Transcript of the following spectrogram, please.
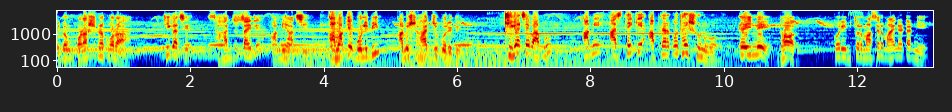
এবং পড়াশোনা করা। ঠিক আছে সাহায্য চাইলে আমি আছি। আমাকে বলবি আমি সাহায্য করে দেব। ঠিক আছে বাবু। আমি আজ থেকে আপনার কথাই শুনব। এই নে ধর। করিম তোর মাসের মাইনেটা নিয়ে।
